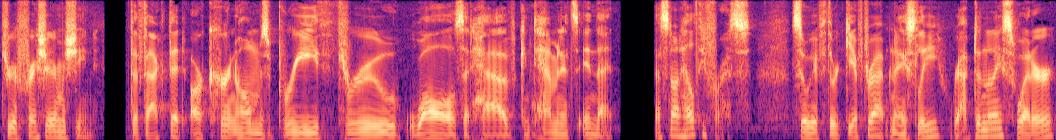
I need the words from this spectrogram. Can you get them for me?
through a fresh air machine. The fact that our current homes breathe through walls that have contaminants in that, that's not healthy for us. So if they're gift wrapped nicely, wrapped in a nice sweater,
